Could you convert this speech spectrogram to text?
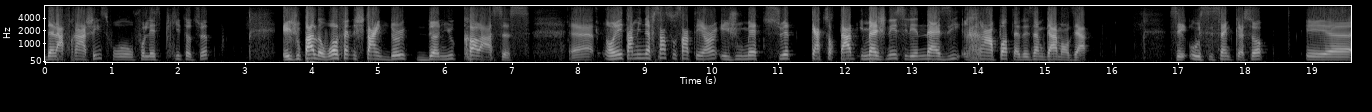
de la franchise. Il faut, l'expliquer tout de suite. Et je vous parle de Wolfenstein 2 The New Colossus. Euh, on est en 1961 et je vous mets tout de suite 4 sur table. Imaginez si les nazis remportent la Deuxième Guerre mondiale. C'est aussi simple que ça. Et euh,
